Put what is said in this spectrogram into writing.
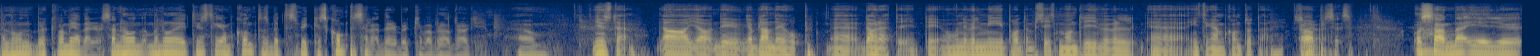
men hon brukar vara med där. Sen hon, men hon har ett Instagramkonto som heter Smyckeskompisarna där det brukar vara bra drag. Um, Just det. Ja, ja det, jag blandar ihop. Eh, det har rätt i. Det, hon är väl med i podden precis, men hon driver väl eh, Instagramkontot där. Så ja, precis. Och Sanna är ju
